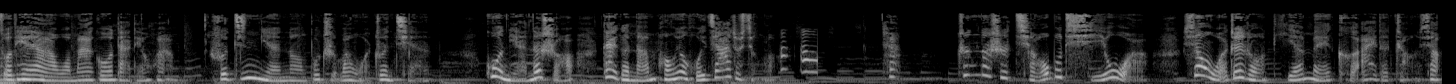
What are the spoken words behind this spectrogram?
昨天呀，我妈给我打电话说，今年呢不指望我赚钱，过年的时候带个男朋友回家就行了。切，真的是瞧不起我！像我这种甜美可爱的长相，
